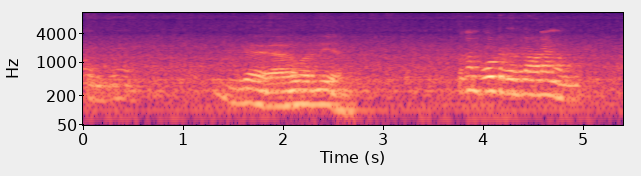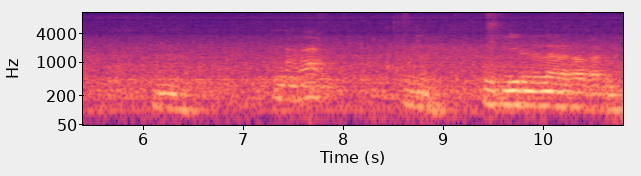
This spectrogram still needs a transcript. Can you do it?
தெரிஞ்சு இங்கே யாரும் வரலையே. போட்டுருக்குறதுல வராங்க என்னங்க ம். வீட்லேயும் நல்லா அழகாக காட்டணும்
